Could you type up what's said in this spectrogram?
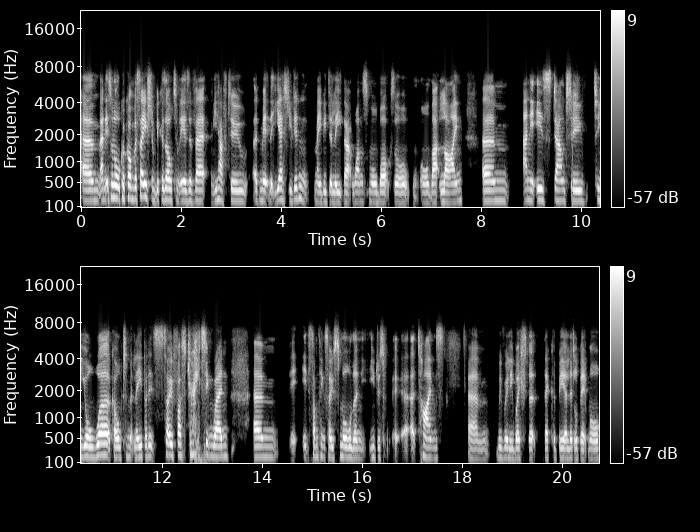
Um, and it's an awkward conversation because ultimately as a vet you have to admit that yes you didn't maybe delete that one small box or or that line. Um, and it is down to to your work ultimately but it's so frustrating when um, it, it's something so small and you just at times um, we really wish that there could be a little bit more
